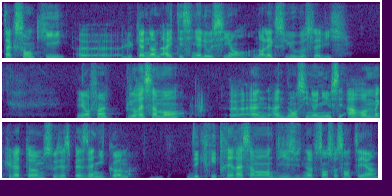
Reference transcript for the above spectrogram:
taxon qui, euh, lucanum, a été signalé aussi dans l'ex-Yougoslavie. Et enfin, plus récemment, euh, un, nom synonyme, c'est Arum maculatum sous espèce d'anicum, décrit très récemment en 1961,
